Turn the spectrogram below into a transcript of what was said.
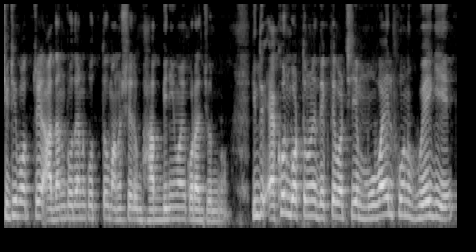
চিঠিপত্রে আদান প্রদান করতো মানুষের ভাব বিনিময় করার জন্য। কিন্তু এখন বর্তমানে দেখতে পাচ্ছি যে মোবাইল ফোন হয়ে গিয়ে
